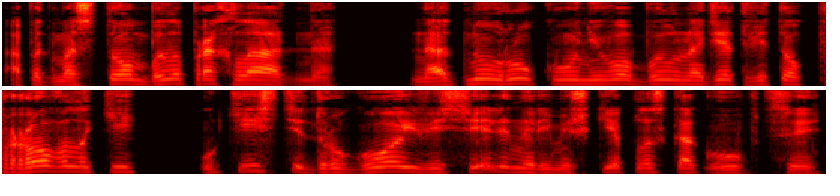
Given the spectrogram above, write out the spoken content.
а под мостом было прохладно. На одну руку у него был надет виток проволоки, у кисти другой висели на ремешке плоскогубцы.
